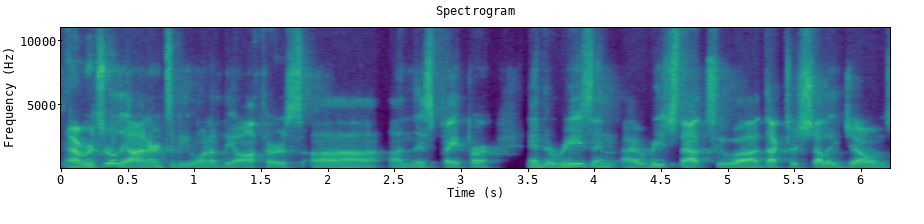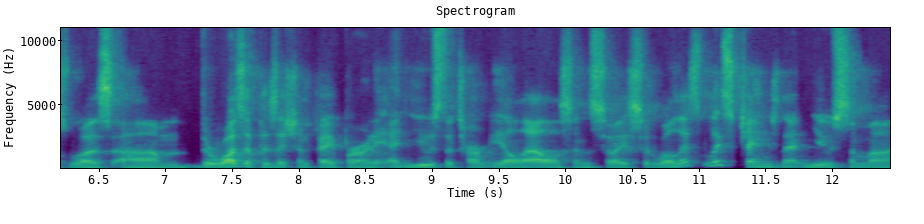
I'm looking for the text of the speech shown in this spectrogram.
I was really honored to be one of the authors uh, on this paper. And the reason I reached out to uh, Dr. Shelly Jones was um, there was a position paper and it, used the term ELLs. And so I said, well, let's let's change that and use some uh,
